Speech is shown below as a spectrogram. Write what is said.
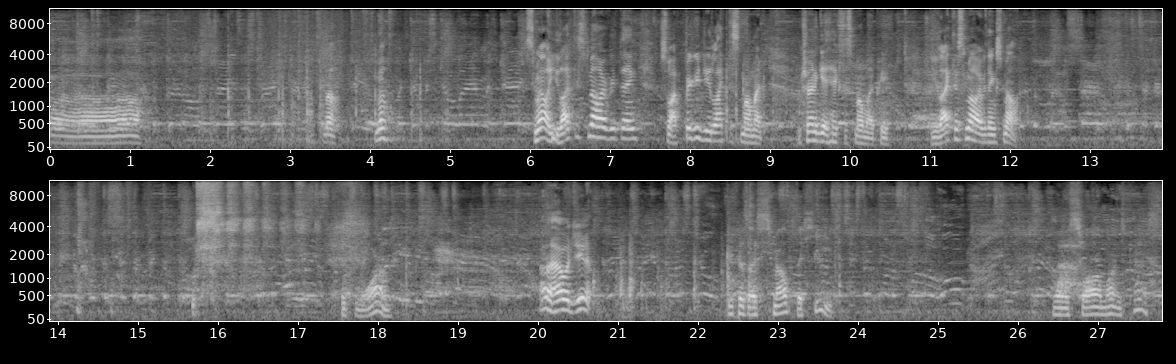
Uh, smell. Smell. Smell. You like to smell everything, so I figured you'd like to smell my. I'm trying to get Hicks to smell my pee. You like to smell everything, smell it. It's warm. How the hell would you know? Because I smelt the heat. I want to swallow Morton's piss.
